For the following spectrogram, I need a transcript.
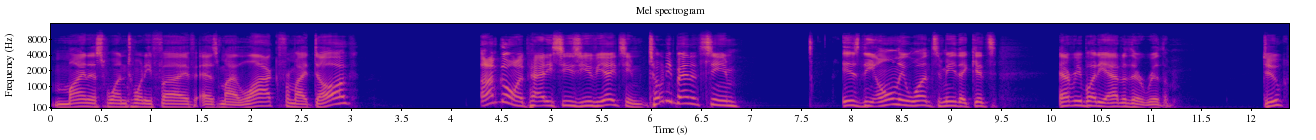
minus one twenty five as my lock for my dog. I'm going with Patty C's UVA team. Tony Bennett's team is the only one to me that gets everybody out of their rhythm. Duke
